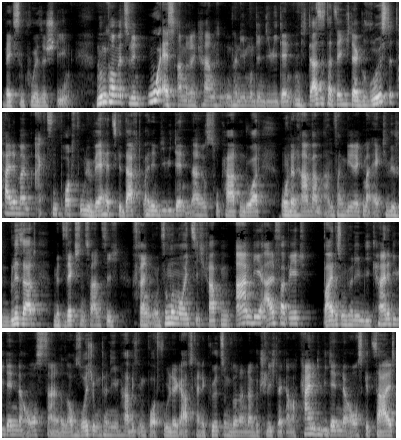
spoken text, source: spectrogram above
Wechselkurse stehen. Nun kommen wir zu den US-amerikanischen Unternehmen und den Dividenden. Das ist tatsächlich der größte Teil in meinem Aktienportfolio. Wer hätte es gedacht bei den Dividendenaristokraten dort? Und dann haben wir am Anfang direkt mal Activision Blizzard mit 26 Franken und 95 Rappen. AMD Alphabet, beides Unternehmen, die keine Dividende auszahlen. Also auch solche Unternehmen habe ich im Portfolio. Da gab es keine Kürzung, sondern da wird schlichtweg einfach keine Dividende ausgezahlt.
